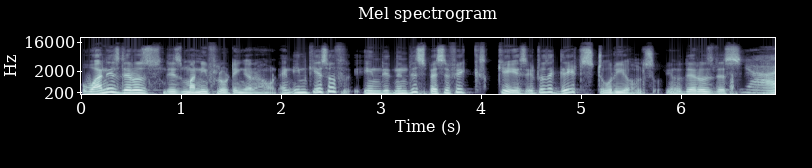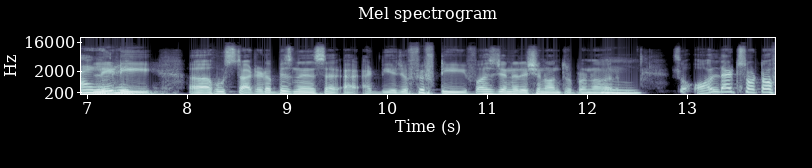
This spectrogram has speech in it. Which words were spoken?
one is there was this money floating around, and in case of in the, in this specific case, it was a great story also. You know, there was this Yeah, lady uh, who started a business at, at the age of 50, first generation entrepreneur. Hmm. So all that sort of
